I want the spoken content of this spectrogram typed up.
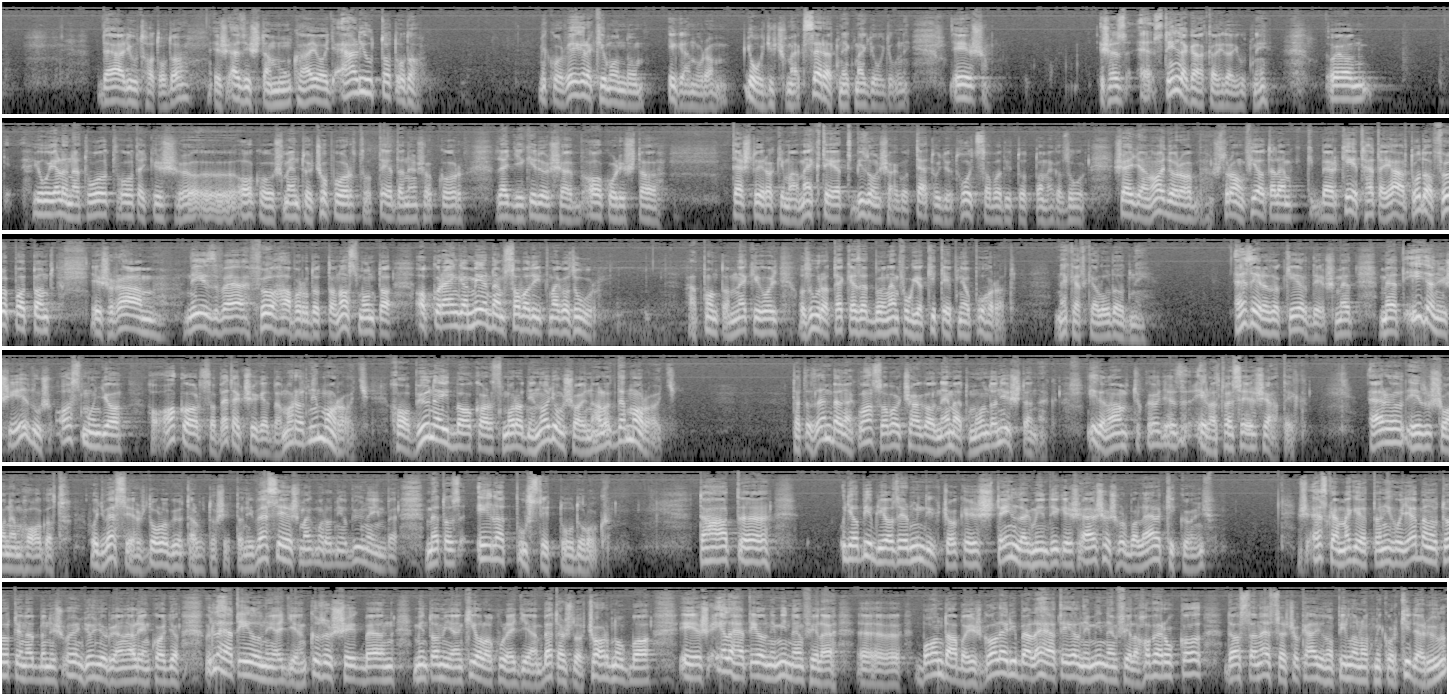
De eljuthat oda, és ez Isten munkája, hogy eljuttat oda. Mikor végre kimondom, igen, uram, gyógyíts meg, szeretnék meggyógyulni. És, és ez, ez tényleg el kell ide jutni. Olyan jó jelenet volt, volt egy kis alkoholos mentő csoport ott érden, és akkor az egyik idősebb alkoholista testvér, aki már megtért, bizonságot tett, hogy őt hogy szabadította meg az úr. És egy ilyen nagy darab, stram fiatalember két hete járt oda, fölpattant, és rám nézve, fölháborodottan azt mondta, akkor engem miért nem szabadít meg az úr? Hát mondtam neki, hogy az úr a te nem fogja kitépni a poharat. Neked kell odadni. Ezért ez a kérdés, mert, mert igenis Jézus azt mondja, ha akarsz a betegségedben maradni, maradj. Ha a bűneidbe akarsz maradni, nagyon sajnálok, de maradj. Tehát az embernek van szabadsága nemet mondani Istennek. Igen, ám csak hogy ez életveszélyes játék. Erről Jézus soha nem hallgat hogy veszélyes dolog őt elutasítani, veszélyes megmaradni a bűneimbe, mert az élet pusztító dolog. Tehát ugye a Biblia azért mindig csak, és tényleg mindig, és elsősorban lelki könyv, és ezt kell megérteni, hogy ebben a történetben is olyan gyönyörűen elénk adja, hogy lehet élni egy ilyen közösségben, mint amilyen kialakul egy ilyen betesda csarnokba, és lehet élni mindenféle e, bandába és galeribe, lehet élni mindenféle haverokkal, de aztán egyszer csak eljön a pillanat, mikor kiderül,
